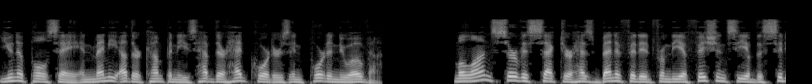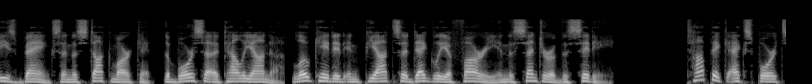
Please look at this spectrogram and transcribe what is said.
Unipulse and many other companies have their headquarters in Porta Nuova. Milan's service sector has benefited from the efficiency of the city's banks and the stock market, the Borsa Italiana, located in Piazza degli Affari in the center of the city. Topic exports,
